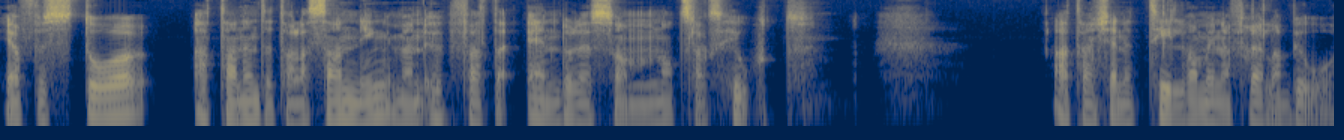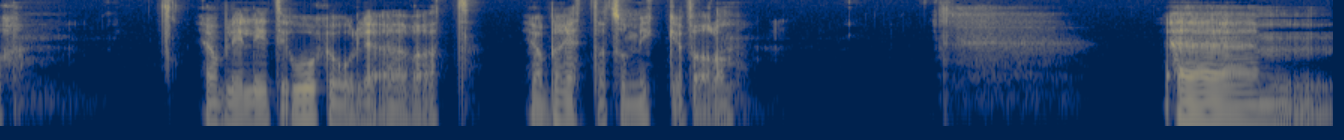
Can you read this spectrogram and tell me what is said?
Jag förstår att han inte talar sanning, men uppfattar ändå det som något slags hot. Att han känner till var mina föräldrar bor. Jag blir lite orolig över att jag berättat så mycket för dem. Um,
